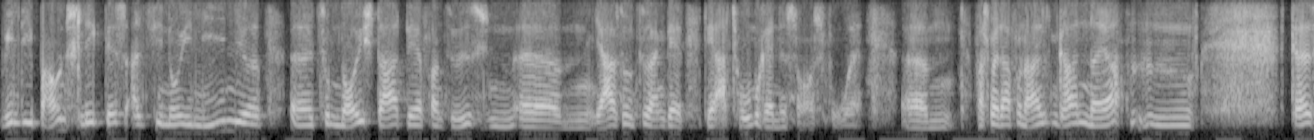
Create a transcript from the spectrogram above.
will die bauen, schlägt das als die neue Linie äh, zum Neustart der französischen, ähm, ja sozusagen der, der Atomrenaissance vor. Ähm, was man davon halten kann, naja, das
